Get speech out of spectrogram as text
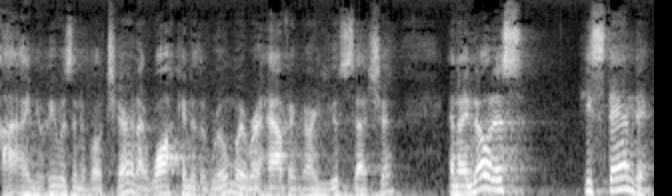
I, I knew he was in a wheelchair, and I walk into the room where we're having our youth session, and I notice he's standing.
